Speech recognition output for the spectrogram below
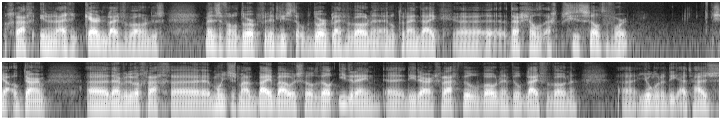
graag in hun eigen kern blijven wonen. Dus mensen van het dorp willen het liefst op het dorp blijven wonen. En op de Rijndijk, daar geldt het eigenlijk precies hetzelfde voor. Dus ja, ook daar uh, daar willen we graag mondjesmaat bijbouwen, zodat wel iedereen die daar graag wil wonen en wil blijven wonen, jongeren die uit huis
